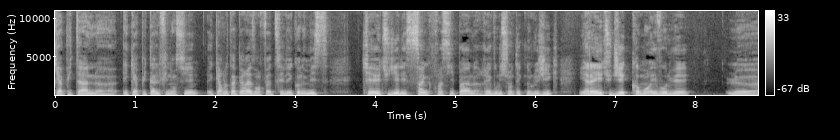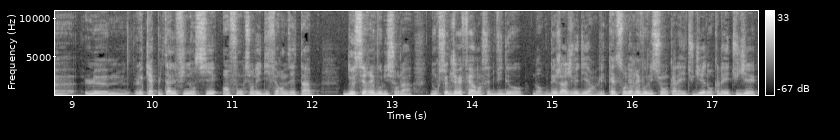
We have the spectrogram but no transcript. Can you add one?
capital, et capital financier. Et Carlota Pérez, en fait, c'est une économiste qui a étudié les cinq principales révolutions technologiques et elle a étudié comment évoluait le, le, capital financier en fonction des différentes étapes de ces révolutions-là. Donc ce que je vais faire dans cette vidéo, donc déjà je vais dire quelles sont les révolutions qu'elle a étudiées. Donc elle a étudié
